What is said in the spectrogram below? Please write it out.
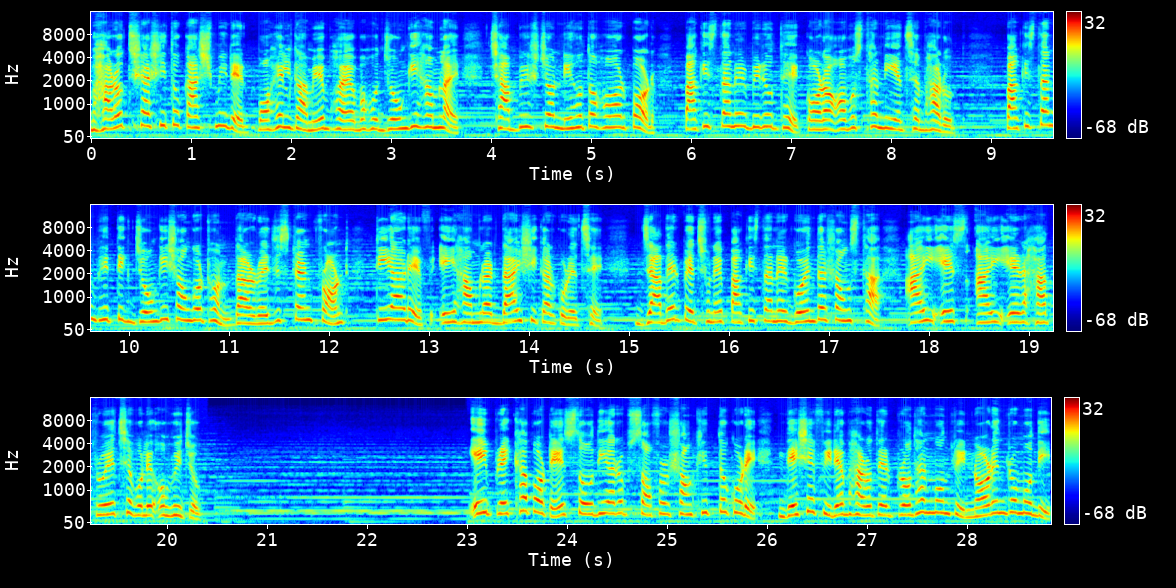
ভারত শাসিত কাশ্মীরের পহেলগামে ভয়াবহ জঙ্গি হামলায় ২৬ জন নিহত হওয়ার পর পাকিস্তানের বিরুদ্ধে কড়া অবস্থান নিয়েছে ভারত। পাকিস্তান ভিত্তিক জঙ্গি সংগঠন দ্য রেজিস্ট্যান্ট ফ্রন্ট, টিআরএফ, এই হামলার দায় স্বীকার করেছে। যাদের পেছনে পাকিস্তানের গোয়েন্দা সংস্থা আইএসআই এর হাত রয়েছে বলে অভিযোগ। এই প্রেক্ষাপটে সৌদি আরব সফর সংক্ষিপ্ত করে দেশে ফিরে ভারতের প্রধানমন্ত্রী নরেন্দ্র মোদী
